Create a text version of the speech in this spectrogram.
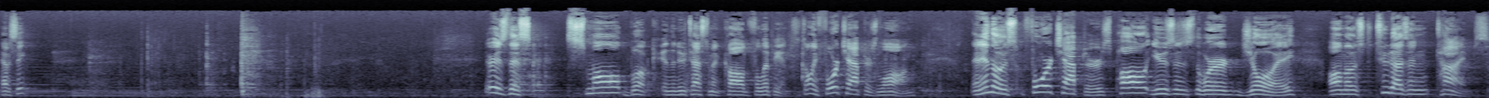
Have a seat. There is this small book in the New Testament called Philippians. It's only four chapters long. And in those four chapters, Paul uses the word joy almost two dozen times.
